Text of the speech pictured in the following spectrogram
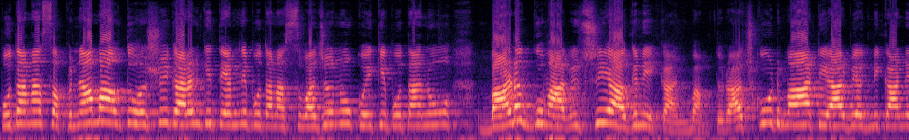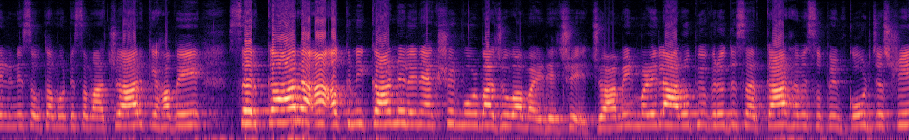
પોતાના સપનામાં આવતો હશે, કારણ કે તેમને પોતાના સ્વજનો કોઈકે પોતાનું બાળક ગુમાવ્યું છે અગ્નિકાંડમાં. તો રાજકોટમાં ટીઆરબી અગ્નિકાંડને લઈને સૌથી મોટો સમાચાર કે હવે સરકાર આ અગ્નિકાંડને લઈને એક્શન મોડમાં જોવા મળી છે. જામીન મળેલા આરોપીઓ વિરુદ્ધ સરકાર હવે સુપ્રીમ કોર્ટ જશે.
